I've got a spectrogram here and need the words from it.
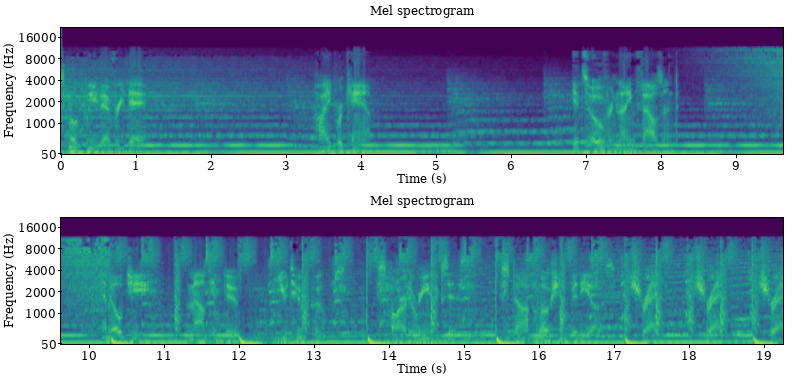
Smoke weed every day. Hypercam. It's over 9,000. MLG. Mountain Dew. YouTube poops. Sparta remixes. Stop motion videos. Shrek. Shrek. Shrek.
